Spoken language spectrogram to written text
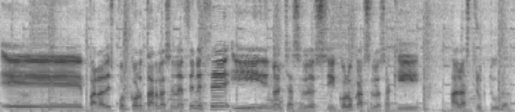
eh, para después cortarlas en la CNC y enganchárselas y colocárselas aquí a la estructura.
